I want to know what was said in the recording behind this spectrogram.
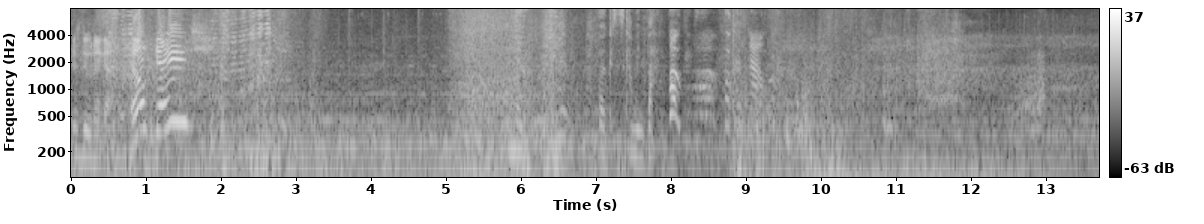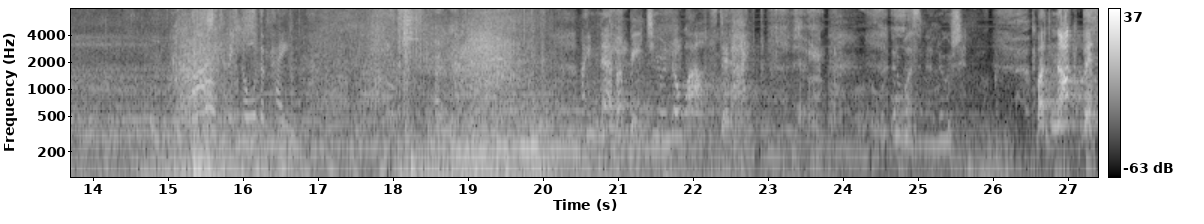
This dude ain't got no health gauge. Mirror. Focus is coming back. Focus. Focus the pain. I never beat you in the wilds, did I? It was an illusion. But not this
